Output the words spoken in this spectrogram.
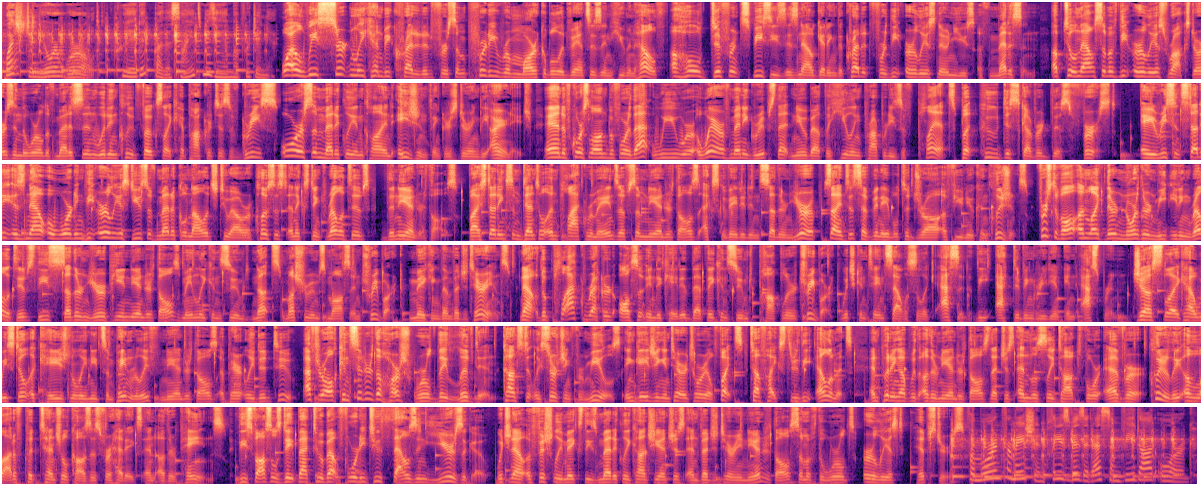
Question Your World, created by the Science Museum of Virginia. While we certainly can be credited for some pretty remarkable advances in human health, a whole different species is now getting the credit for the earliest known use of medicine. Up till now, some of the earliest rock stars in the world of medicine would include folks like Hippocrates of Greece or some medically inclined Asian thinkers during the Iron Age. And of course, long before that, we were aware of many groups that knew about the healing properties of plants, but who discovered this first? A recent study is now awarding the earliest use of medical knowledge to our closest and extinct relatives, the Neanderthals. By studying some dental and plaque remains of some Neanderthals excavated in southern Europe, scientists have been able to draw a few new conclusions. First of all, unlike their northern meat eating relatives, these southern European Neanderthals mainly consumed nuts, mushrooms, moss, and tree bark, making them vegetarians. Now, the plaque record also indicated that they consumed poplar tree bark, which contains salicylic acid, the active ingredient in aspirin. Just like how we still occasionally need some pain relief, Neanderthals apparently did too. After all, consider the harsh world they lived in, constantly searching for meals, engaging in territorial fights, tough hikes through the elements, and putting up with other Neanderthals that just endlessly talked forever. Clearly, a lot of potential causes for headaches and other pains. These fossils date back to about 42,000 years ago, which now officially makes these medically conscientious and vegetarian Neanderthals some of the world's earliest hipsters. For more information, please visit smv.org.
